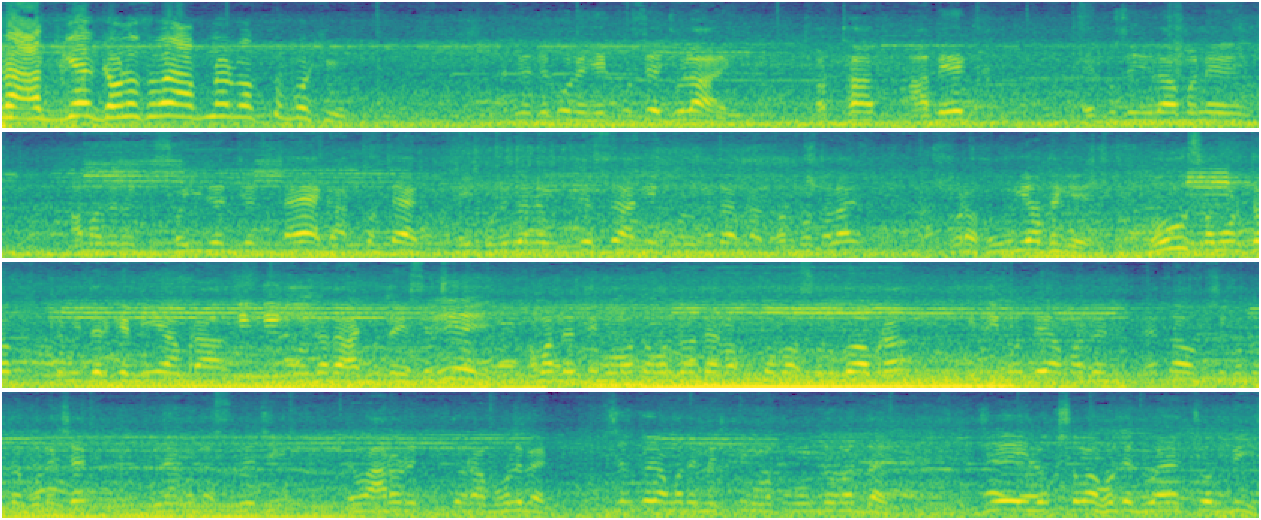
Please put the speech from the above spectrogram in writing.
না, আজকের জনসভায় আপনার বক্তব্য কি? আজকে দেখুন একুশে জুলাই অর্থাৎ আবেগ একুশে জুলাই মানে আমাদের শহীদের যে ত্যাগ, আত্মত্যাগ, এই বলিদানের উদ্দেশ্যে আজকে কলকাতায় আমরা ধর্মতলায়, আমরা হলদিয়া থেকে বহু সমর্থক কর্মীদেরকে নিয়ে আমরা কলকাতা আজকে এসেছি। আমাদের তিনি মমতা বন্দ্যোপাধ্যায় বক্তব্য শুনব আমরা। ইতিমধ্যে আমাদের নেতা অভিষেক বলেছেন, বিনা কথা শুনেছি, এবং আরও নেতৃত্বরা বলবেন, বিশেষ করে আমাদের নেত্রী মমতা বন্দ্যোপাধ্যায়। যে এই লোকসভা ভোটে দু হাজার চব্বিশ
